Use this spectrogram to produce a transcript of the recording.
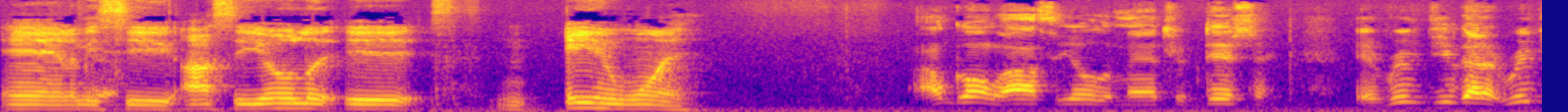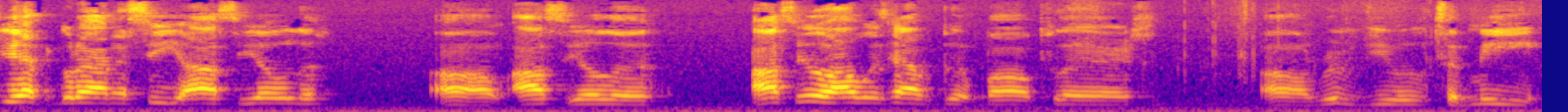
and let me Yeah. see, Osceola is eight and one. I'm going with Osceola, man. Tradition. If Riverview got Riverview have to go down and see Osceola. Um, Osceola, Osceola always have good ball players. Um, Riverview, to me,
